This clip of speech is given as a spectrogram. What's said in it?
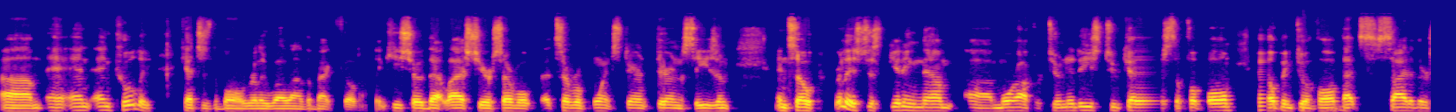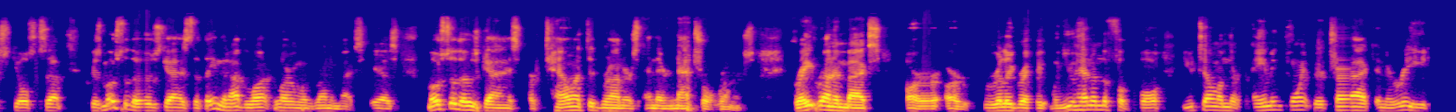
um, and, and, and Cooley catches the ball really well out of the backfield. I think he showed that last year several at several points during during the season, and so really it's just getting them uh, more opportunities to catch the football, helping to evolve that side of their skill set. Because most of those guys, the thing that I've learned, learned with running backs is most of those guys are talented runners and they're natural runners. Great running backs are, are really great. When you hand them the football, you tell them their aiming point, their track, and their read.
